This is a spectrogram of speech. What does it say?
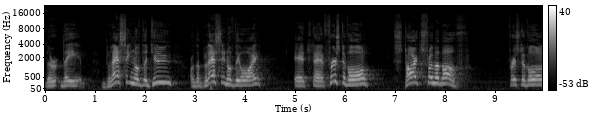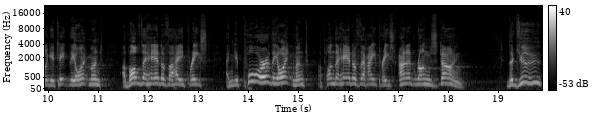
The, the blessing of the dew or the blessing of the oil, it uh, first of all starts from above. First of all, you take the ointment above the head of the high priest and you pour the ointment upon the head of the high priest and it runs down. The dew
